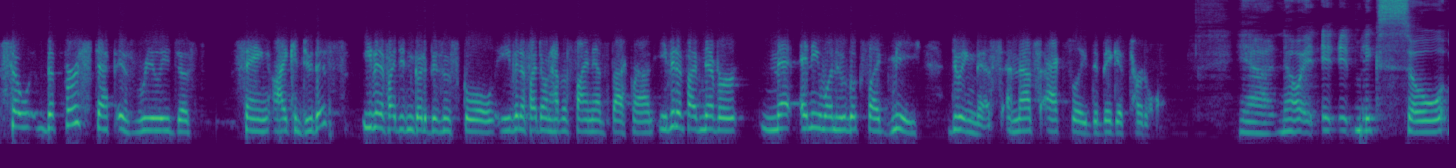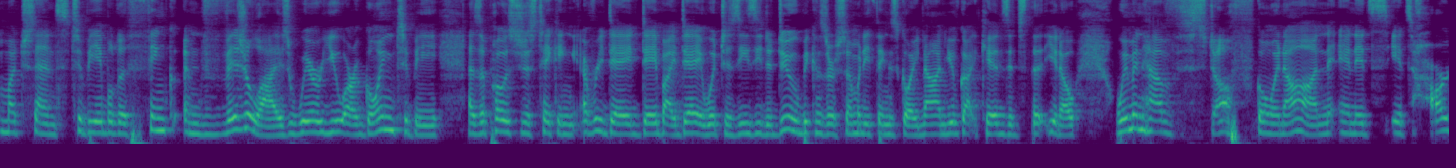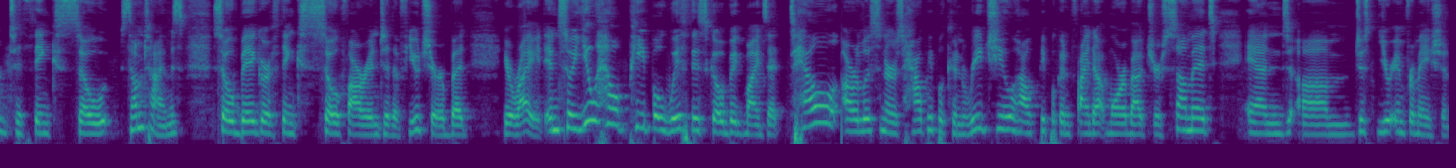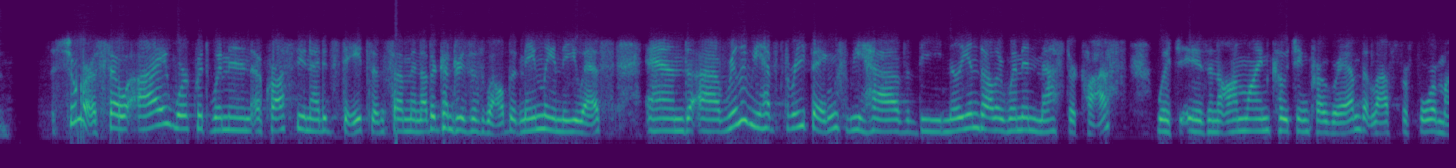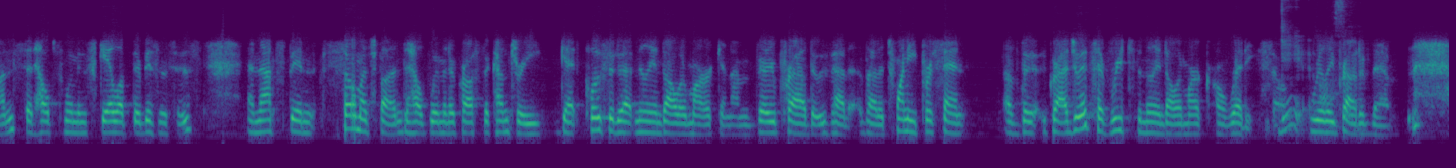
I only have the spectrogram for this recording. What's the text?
So the first step is really just saying, I can do this, even if I didn't go to business school, even if I don't have a finance background, even if I've never met anyone who looks like me doing this. And that's actually the biggest hurdle. Yeah, no, it, it, it, makes so much sense to be able to think and visualize where you are going to be as opposed to just taking every day, day by day, which is easy to do because there's so many things going on. You've got kids. It's the, you know, women have stuff going on and it's, it's hard to think so sometimes so big or think so far into the future, but you're right. And so you help people with this go big mindset. Tell our listeners how people can reach you, how people can find out more about your summit and, um, um, just your information? Sure. So I work with women across the United States and some in other countries as well, but mainly in the U.S. And uh, really, we have three things. We have the Million Dollar Women Masterclass, which is an online coaching program that lasts for four months that helps women scale up their businesses. And that's been so much fun to help women across the country get closer to that million dollar mark. And I'm very proud that we've had about a 20% of the graduates have reached the million dollar mark already. So yeah, really awesome. proud of them.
